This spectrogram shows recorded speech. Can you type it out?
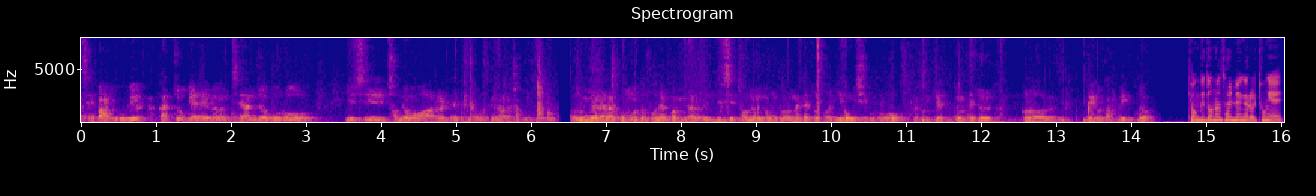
제방구의 바깥쪽에는 제한적으로 일시 점용 허가를 내리려고 생각을 하고 있습니다. 읍면에는 공문도 보낼 겁니다. 일시 점용 정도는 해줘서 이동식으로 할수 있게 좀 해줄 그런 계획을 갖고 있고요. 경기도는 설명회를 통해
